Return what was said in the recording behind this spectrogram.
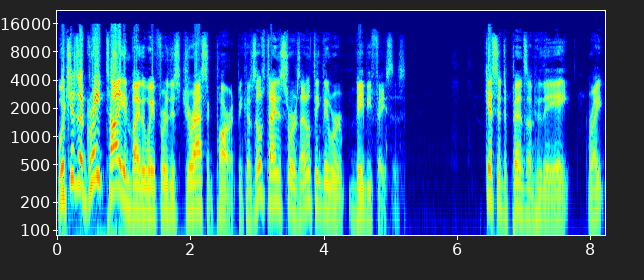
Which is a great tie-in, by the way, for this Jurassic Park, because those dinosaurs, I don't think they were baby faces. Guess it depends on who they ate, right?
